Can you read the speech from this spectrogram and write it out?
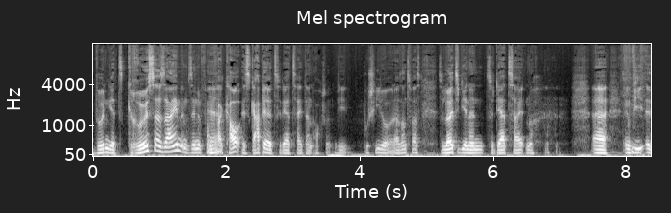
würden jetzt größer sein im Sinne vom ja. Verkauf. Es gab ja zu der Zeit dann auch schon wie Bushido oder sonst was. So Leute, die dann zu der Zeit noch äh, irgendwie äh,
